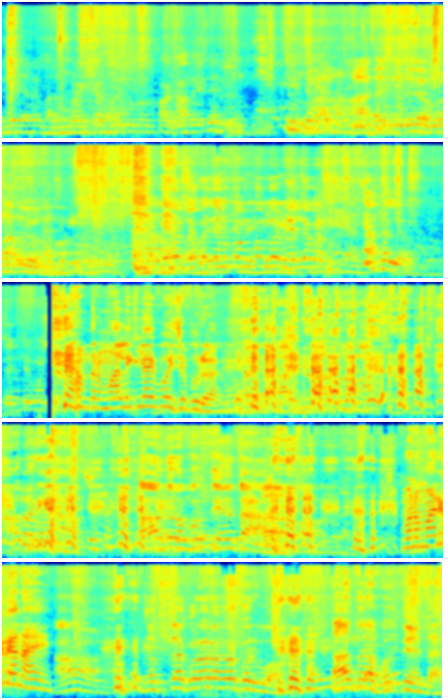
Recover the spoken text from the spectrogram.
না সে এদিকে আমাদের মালিক লাই বইছে পুরো। ওদিকে মানে মারবে নাই যতটা করার আমরা করব। তার দ্বারা ভর্তি হয়ে তা।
